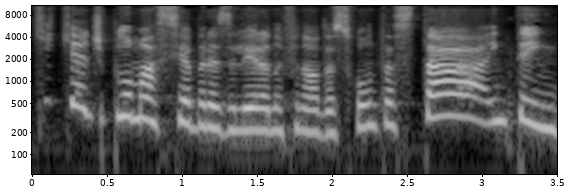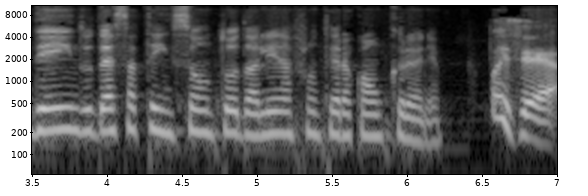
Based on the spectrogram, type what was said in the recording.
que, que a diplomacia brasileira, no final das contas, está entendendo dessa tensão toda ali na fronteira com a Ucrânia? Pois é,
